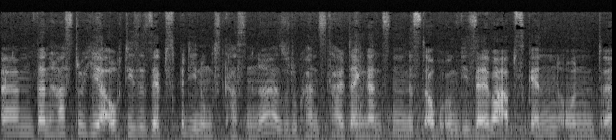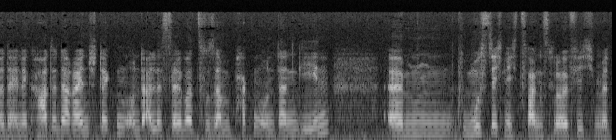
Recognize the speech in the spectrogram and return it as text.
ähm, dann hast du hier auch diese Selbstbedienungskassen. Ne? Also du kannst halt deinen ganzen Mist auch irgendwie selber abscannen und äh, deine Karte da reinstecken und alles selber zusammenpacken und dann gehen. Ähm, du musst dich nicht zwangsläufig mit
